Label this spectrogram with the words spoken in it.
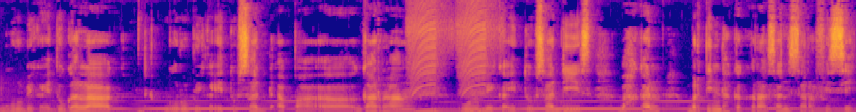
guru BK itu galak, guru BK itu sad apa uh, garang, guru BK itu sadis, bahkan bertindak kekerasan secara fisik.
